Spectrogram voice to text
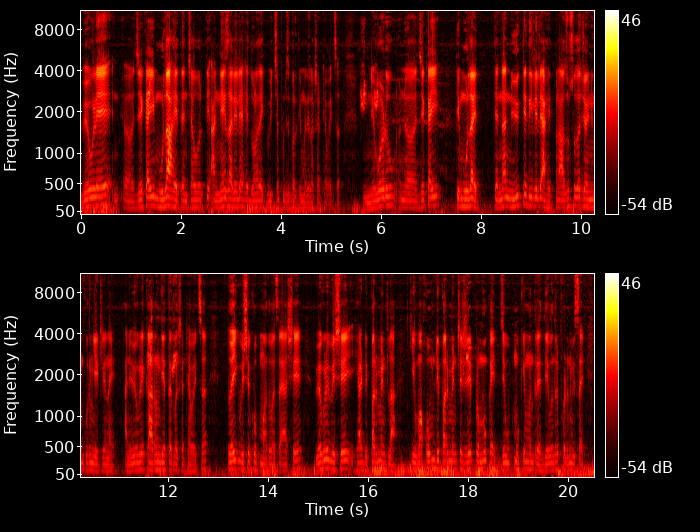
वेगवेगळे जे काही मुलं आहेत त्यांच्यावरती अन्याय झालेले आहे दोन हजार एकवीसच्या पोलीस भरतीमध्ये लक्षात ठेवायचं. निवडून जे काही ते मुलं आहेत त्यांना नियुक्त्या दिलेल्या आहेत पण अजूनसुद्धा जॉईनिंग करून घेतले नाही आणि वेगवेगळे कारण देतात लक्षात ठेवायचं. तो एक विषय खूप महत्त्वाचा आहे. असे वेगवेगळे विषय ह्या डिपार्टमेंटला किंवा होम डिपार्टमेंटचे जे प्रमुख आहेत जे उपमुख्यमंत्री आहेत देवेंद्र फडणवीस आहे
